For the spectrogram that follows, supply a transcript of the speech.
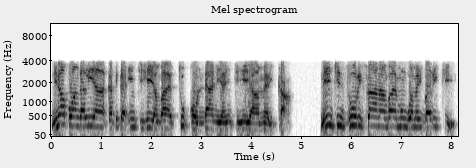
ninapoangalia katika nchi hii ambayo tuko ndani ya nchi hii ya Amerika. Ni nchi nzuri sana ambayo Mungu ameibariki.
